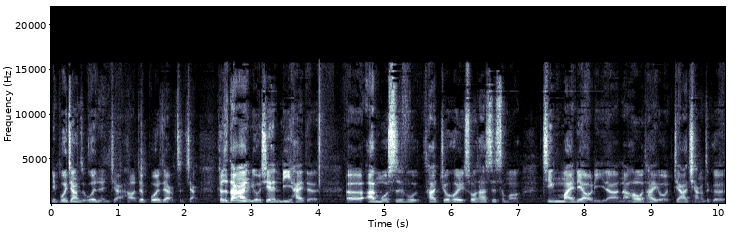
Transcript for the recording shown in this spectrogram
你不会这样子问人家，哈，就不会这样子讲。可是当然有些很厉害的呃按摩师傅，他就会说他是什么。经脉料理啦，然后它有加强这个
